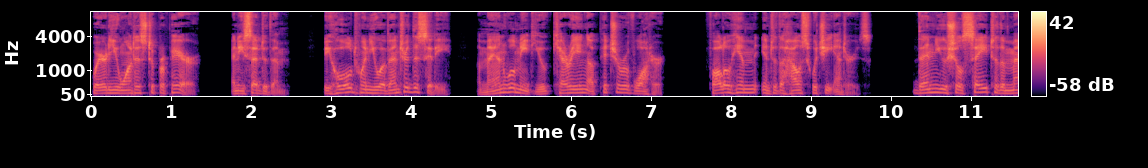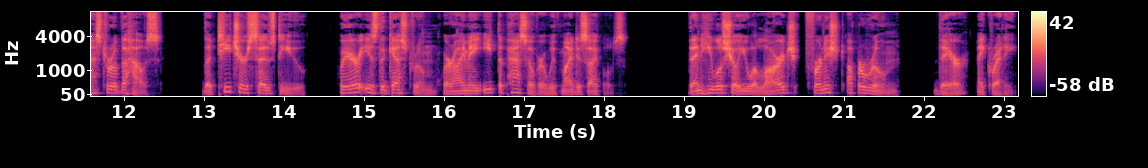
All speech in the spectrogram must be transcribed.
Where do you want us to prepare? And he said to them, Behold, when you have entered the city, a man will meet you carrying a pitcher of water. Follow him into the house which he enters. Then you shall say to the master of the house, The teacher says to you, Where is the guest room where I may eat the Passover with my disciples? Then he will show you a large, furnished upper room. There make ready.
